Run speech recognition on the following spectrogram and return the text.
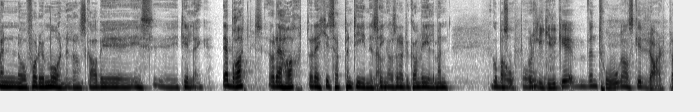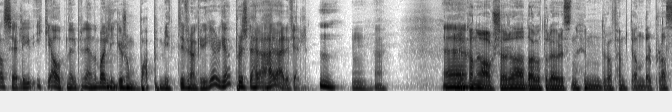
Men nå får du månelandskap i, i, i tillegg. Det er bratt, og det er hardt, og det er ikke serpentinesvinger, sånn at du kan hvile, men det går bare opp og Og ligger ikke Ventoux ganske rart plassert? Ligger ikke i Alpene eller Pyreneene, bare ligger sånn bapp midt i Frankrike? ikke? Plutselig her, her er det fjell. Mm. Ja. Jeg Eh, kan jo avsløre Dag Otto Lauritzen 152. plass.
